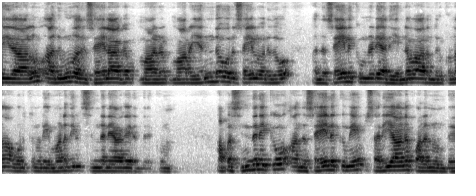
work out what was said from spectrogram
செய்தாலும் அதுவும் அது செயலாக மாற மாற எந்த ஒரு செயல் வருதோ அந்த செயலுக்கு முன்னாடி அது என்னவா இருந்திருக்கும்னா ஒருத்தனுடைய மனதில் சிந்தனையாக இருந்திருக்கும். அப்ப சிந்தனைக்கும் அந்த செயலுக்குமே சரியான பலன் உண்டு.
